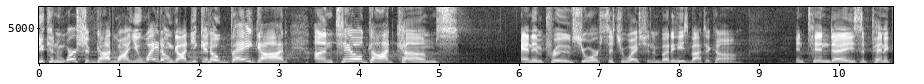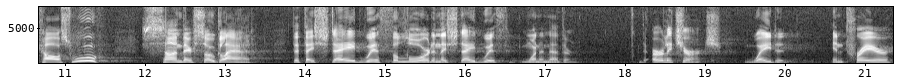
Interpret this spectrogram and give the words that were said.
You can worship God while you wait on God. You can obey God until God comes and improves your situation. And, buddy, He's about to come. In 10 days of Pentecost, whoo, son, they're so glad that they stayed with the Lord and they stayed with one another. The early church waited in prayer,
